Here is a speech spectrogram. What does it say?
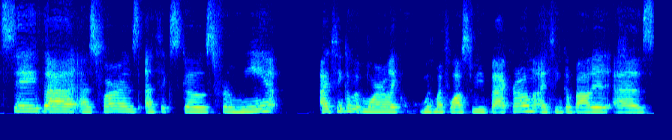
say that as far as ethics goes, for me, I think of it more like with my philosophy background, I think about it as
